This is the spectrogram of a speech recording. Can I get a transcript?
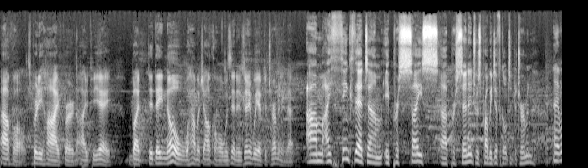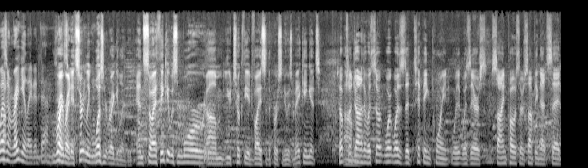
alcohol. It's pretty high for an IPA. But did they know how much alcohol was in it? Is there any way of determining that? Um, I think that um, a precise uh, percentage was probably difficult to determine. It wasn't regulated then. Right, right. It certainly wasn't regulated, and so I think it was more um, you took the advice of the person who was making it. So, so Um, Jonathan, what, so what was the tipping point? Was, was there a s- signpost or something that said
